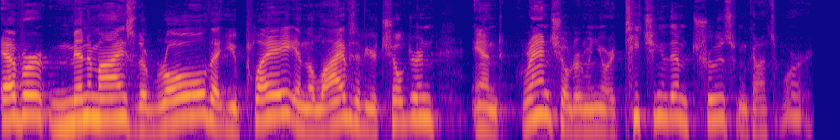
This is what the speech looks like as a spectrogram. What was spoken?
ever minimize the role that you play in the lives of your children and grandchildren when you are teaching them truths from God's Word.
